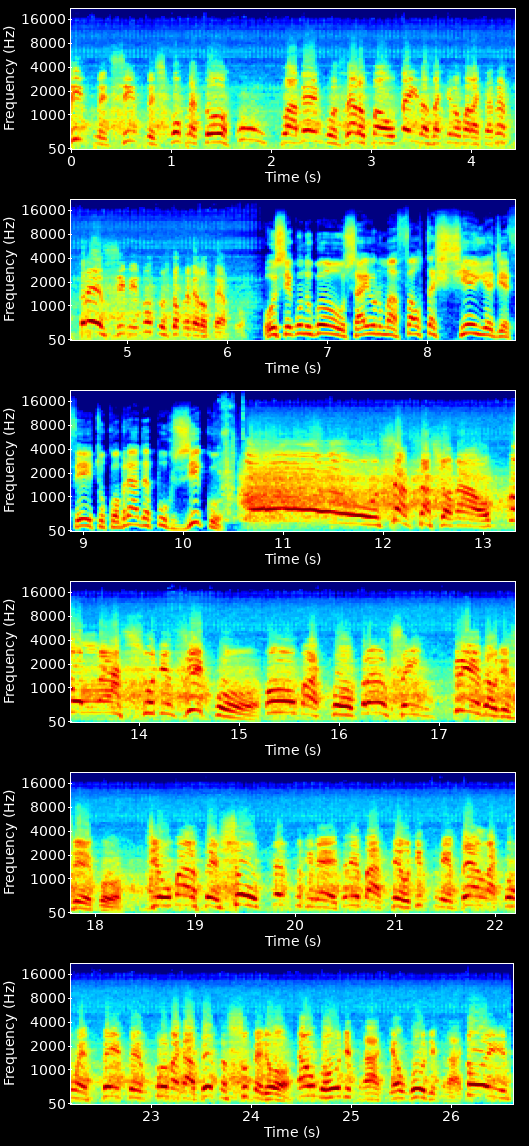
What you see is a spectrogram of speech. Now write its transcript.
Simples, simples, completou. Um Flamengo, zero Palmeiras aqui no Maracanã. 13 minutos do primeiro tempo. O segundo gol saiu numa falta cheia de efeito cobrada por Zico. Sensacional! Golaço de Zico! Uma cobrança incrível de Zico. Gilmar fechou o canto direito, ele bateu de trivela com efeito, entrou na gaveta superior. É um gol de craque, é um gol de craque. Dois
